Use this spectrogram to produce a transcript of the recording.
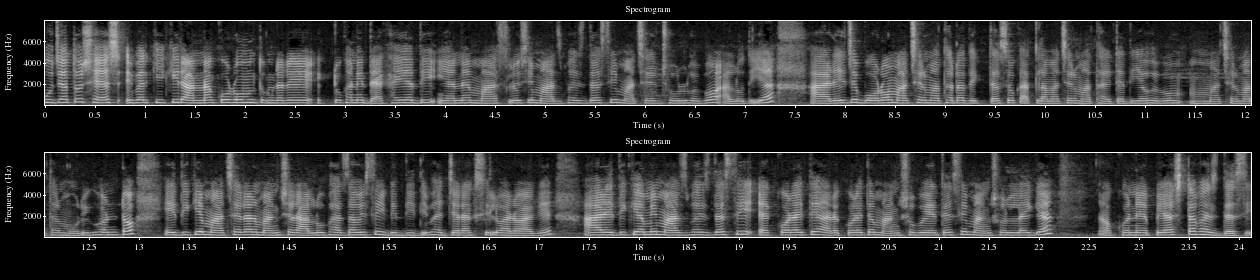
পূজা তো শেষ, এবার কি কি রান্না করুম তোমরা একটুখানি দেখাইয়া দিই। ইয়ানে মাছ লইছি, মাছ ভাজতেছি, মাছের ঝোল হইব, আলু দিয়া। আর এই যে বড় মাছের মাথাটা দেখতেছো, কাতলা মাছের মাথা, এটা দিয়ে হইব মাছের মাথার মুড়ি ঘন্ট। এদিকে মাছের আর মাংসের আলু ভাজা হয়েছে এটি দিদি ভাজা রাখছিল আরও আগে। আর এদিকে আমি মাছ ভাজতেছি, এক কড়াইতে আরেক কড়াইতে মাংস বইতেছি মাংসর লাইগা। ওখানে পেঁয়াজটা ভাজতেছি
